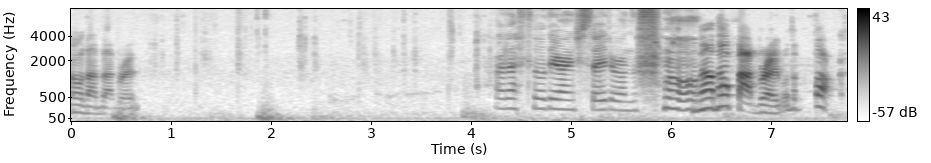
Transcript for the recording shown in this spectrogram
Oh, that bad broke. I left all the orange soda on the floor. Now that bat broke. What the fuck?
